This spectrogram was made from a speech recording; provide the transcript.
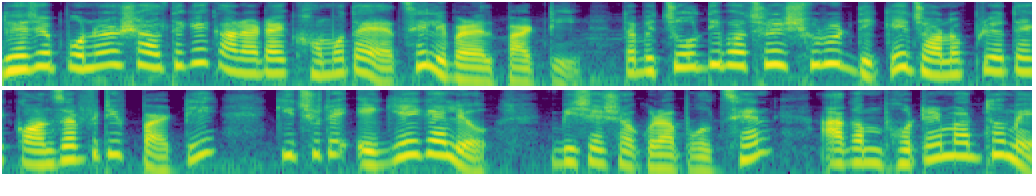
দু হাজার পনেরো সাল থেকে কানাডায় ক্ষমতায় আছে লিবারেল পার্টি। তবে চলতি বছরের শুরুর দিকে জনপ্রিয়তায় কনজারভেটিভ পার্টি কিছুটা এগিয়ে গেলেও বিশেষজ্ঞরা বলছেন, আগাম ভোটের মাধ্যমে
